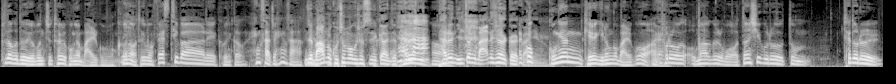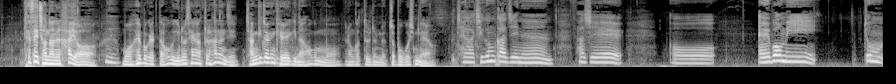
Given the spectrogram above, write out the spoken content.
Plugged 이번 주 토요일 공연 말고 그거는 네. 어떻게 보면 페스티벌의 그러니까 행사죠 행사. 이제 그냥. 마음을 고쳐 먹으셨으니까 이제 다른 어. 다른 일정이 많으셔야 될거꼭 아니에요. 공연 계획 이런 거 말고 네. 앞으로 음악을 뭐 어떤 식으로 좀 태도를 태세 전환을 하여 네. 뭐 해보겠다 혹은 이런 생각들 하는지 장기적인 계획이나 혹은 뭐 이런 것들 좀 여쭤보고 싶네요. 제가 지금까지는 사실 어 앨범이 좀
